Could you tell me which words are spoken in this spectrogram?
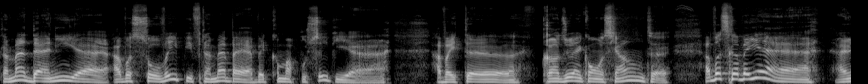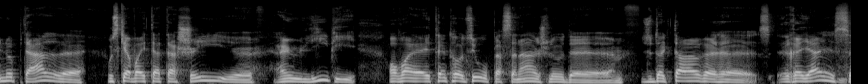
finalement Danny euh, elle, va se sauver puis finalement ben, elle va être comme repoussée puis euh, elle va être rendue inconsciente. Elle va se réveiller à, un hôpital où ce qu'elle va être attachée à un lit puis on va être introduit au personnage là, de, du docteur Reyes.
